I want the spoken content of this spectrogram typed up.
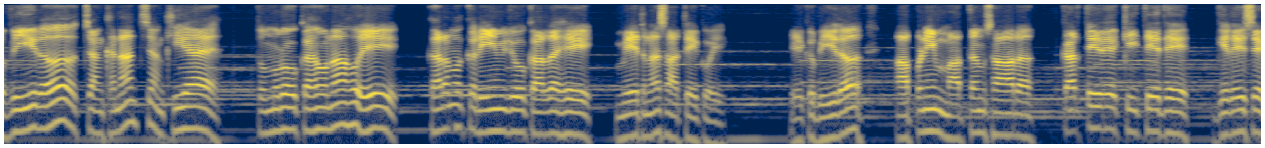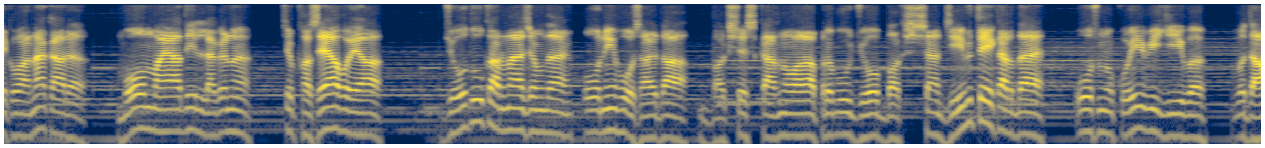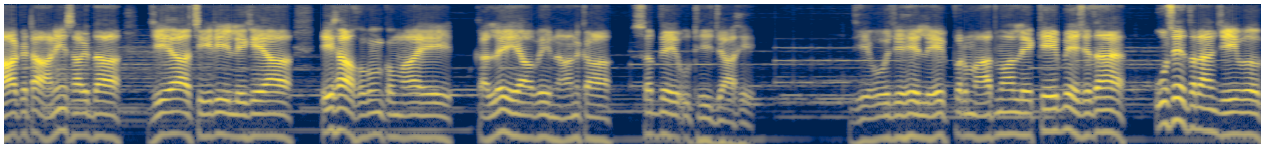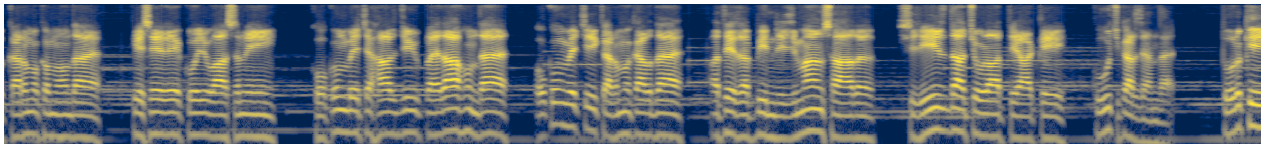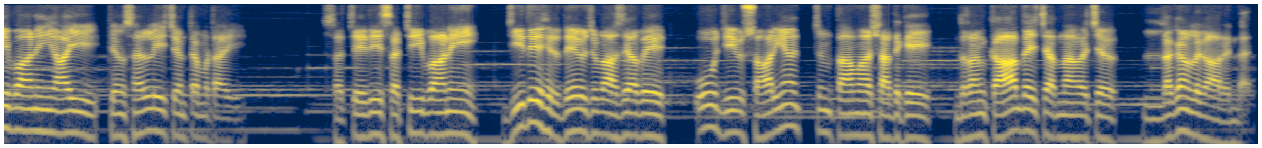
ਕਬੀਰ ਝੰਖ ਨਾ ਝੰਖੀਐ। ਤੁਮਰੋ ਕਹੋ ਨਾ ਹੋਏ ਕਰਮ ਕਰੀਮ ਜੋ ਕਰ ਰਹੇ ਮੇਤ ਨਾ ਸਾਤੇ ਕੋਈ। ਇਹ ਕਬੀਰ ਆਪਣੀ ਮਤ ਅਨੁਸਾਰ ਕਰਤੇ ਹੋਏ ਕੀਤੇ ਦੇ ਗਿਰੇ ਸਿਕਵਾ ਨਾ ਕਰ। ਮੋਹ ਮਾਇਆ ਦੀ ਲਗਨ ਚ ਫਸਿਆ ਹੋਇਆ ਜੋ ਤੂੰ ਕਰਨਾ ਚਾਹੁੰਦਾ ਹੈ, ਉਹ ਨਹੀਂ ਹੋ ਸਕਦਾ। ਬਖਸ਼ਿਸ਼ ਕਰਨ ਵਾਲਾ ਪ੍ਰਭੂ ਜੋ ਬਖਸ਼ਾਂ ਜੀਵ ਤੇ ਕਰਦਾ ਹੈ ਉਸ ਨੂੰ ਕੋਈ ਵੀ ਜੀਵ ਵਧਾ ਘਟਾ ਨਹੀਂ ਸਕਦਾ। ਜੇ ਆ ਚੀਰੀ ਲਿਖਿਆ ਇਹ ਹੁਕਮ ਕਮਾਏ। ਕੱਲੇ ਆਵੇ ਨਾਨਕਾ, ਸਦੇ ਉਠੀ ਜਾਹੇ। ਜੇ ਉਹ ਜਿਹੇ ਲੇਖ ਪਰਮਾਤਮਾ ਲੈ ਕੇ ਭੇਜਦਾ ਹੈ, ਉਸੇ ਤਰ੍ਹਾਂ ਜੀਵ ਕਰਮ ਕਮਾਉਂਦਾ ਹੈ। ਕਿਸੇ ਦੇ ਕੁਝ ਵਸ ਨਹੀਂ, ਹੁਕਮ ਵਿੱਚ ਹਰ ਜੀਵ ਪੈਦਾ ਹੁੰਦਾ ਹੈ, ਹੁਕਮ ਵਿੱਚ ਹੀ ਕਰਮ ਕਰਦਾ ਹੈ ਅਤੇ ਰੱਬੀ ਨਿਯਮਾਂ ਅਨੁਸਾਰ ਸਰੀਰ ਦਾ ਚੋਲਾ ਤਿਆਗ ਕੇ ਕੂਚ ਕਰ ਜਾਂਦਾ ਹੈ। ਤੁਰ ਬਾਣੀ ਆਈ, ਤਿਉ ਸਰਲੀ ਚਿੰਤਾ ਮਟਾਈ। ਸੱਚੇ ਦੀ ਸੱਚੀ ਬਾਣੀ ਜਿਹਦੇ ਹਿਰਦੇ ਵਿੱਚ ਵਸ ਜਾਵੇ, ਉਹ ਜੀਵ ਸਾਰੀਆਂ ਚਿੰਤਾਵਾਂ ਛੱਡ ਕੇ ਨਿਰੰਕਾਰ ਦੇ ਚਰਨਾਂ ਵਿੱਚ ਲਗਨ ਲਗਾ ਲੈਂਦਾ ਹੈ।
